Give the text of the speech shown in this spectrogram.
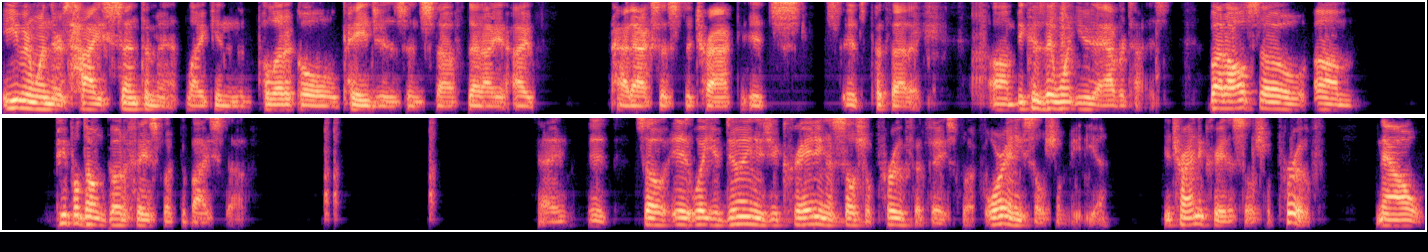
even when there's high sentiment, like in political pages and stuff that I, I've had access to track, it's it's, it's pathetic um, because they want you to advertise. But also, um, people don't go to Facebook to buy stuff. Okay, it, so it, what you're doing is you're creating a social proof at Facebook or any social media. You're trying to create a social proof. Now,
